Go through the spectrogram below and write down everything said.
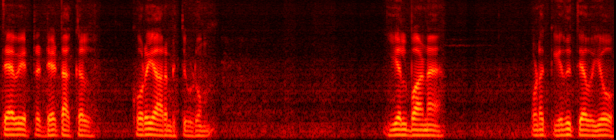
தேவையற்ற டேட்டாக்கள் குறைய ஆரம்பித்துவிடும். இயல்பான உனக்கு எது தேவையோ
